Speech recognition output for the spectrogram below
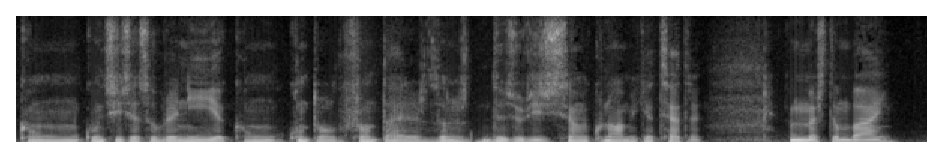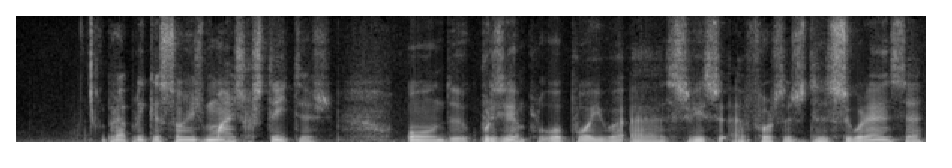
com, com da soberania, com o controle de fronteiras, de zonas de jurisdição económica, etc. Mas também para aplicações mais restritas, onde, por exemplo, o apoio a, serviço, a forças de segurança,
